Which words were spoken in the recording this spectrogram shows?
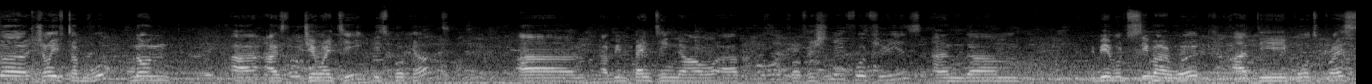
uh, Jean-Yves Tabourot, known uh, as JYT, Bespoke Art. Um, I've been painting now uh, professionally for a few years, and um, you'll be able to see my work at the Porter Press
